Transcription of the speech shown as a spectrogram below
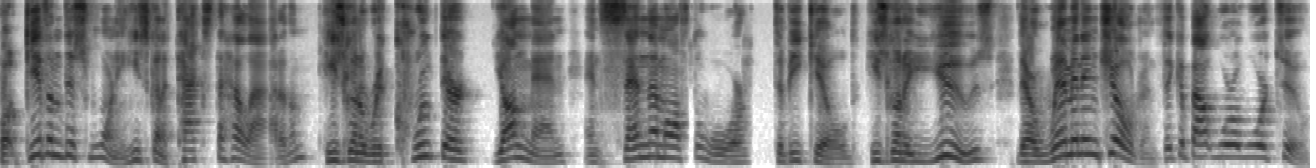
But give them this warning. He's going to tax the hell out of them. He's going to recruit their young men and send them off to war to be killed. He's going to use their women and children. Think about World War II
